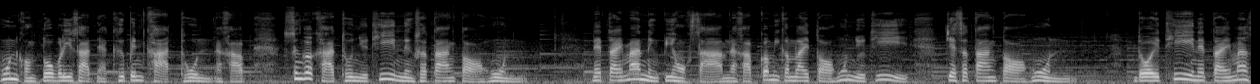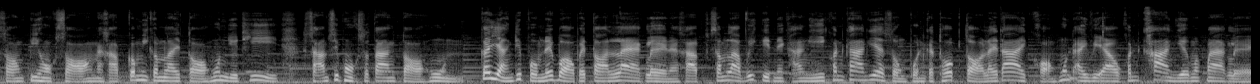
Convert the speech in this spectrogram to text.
หุ้นของตัวบริษัทเนี่ยคือเป็นขาดทุนนะครับ ซึ่งก็ขาดทุนอยู่ที่ 1 สตางค์ต่อหุ้นในไตรมาส 1 ปี 63 นะครับ ก็มีกำไรต่อหุ้นอยู่ที่ 7 สตางค์ต่อหุ้น โดยที่ในไตรมาส 2 ปี 62 นะครับ ก็มีกำไรต่อหุ้นอยู่ที่ 36 สตางค์ต่อหุ้น ก็อย่างที่ผมได้บอกไปตอนแรกเลยนะครับสำหรับวิกฤตในครั้งนี้ค่อนข้างที่จะส่งผลกระทบต่อรายได้ของหุ้น IVL ค่อนข้างเยอะมากๆเลย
